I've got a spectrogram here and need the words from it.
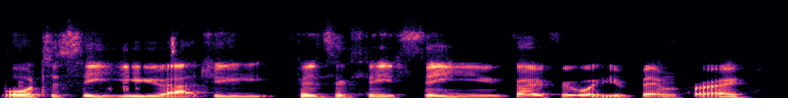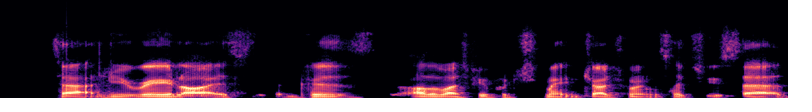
or to see you actually physically see you go through what you've been through to actually realize because otherwise people just make judgments, as you said.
